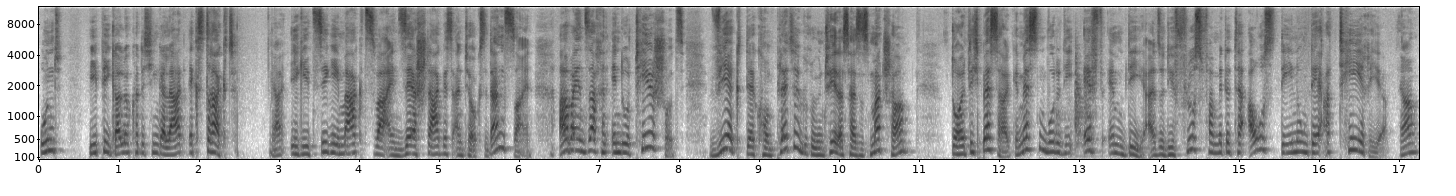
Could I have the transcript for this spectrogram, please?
und Epigallocatechin-Galat-Extrakt. Ja, EGCG mag zwar ein sehr starkes Antioxidant sein, aber in Sachen Endothelschutz wirkt der komplette Grüntee, das heißt das Matcha, deutlich besser. Gemessen wurde die FMD, also die flussvermittelte Ausdehnung der Arterie. Ja.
